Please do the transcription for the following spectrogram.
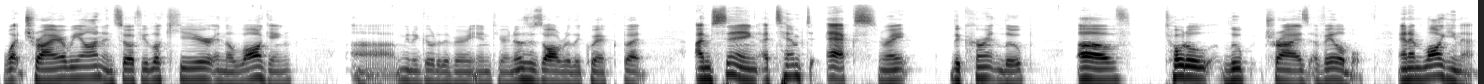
what try are we on? And so if you look here in the logging, uh, I'm going to go to the very end here. I know this is all really quick, but I'm saying attempt X, right? The current loop of total loop tries available. And I'm logging that.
